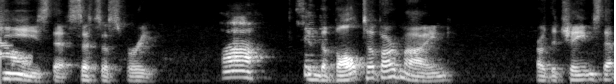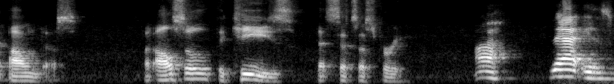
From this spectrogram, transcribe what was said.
keys that sets us free. Ah. In the vault of our mind are the chains that bound us, but also the keys that sets us free. Ah, that is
